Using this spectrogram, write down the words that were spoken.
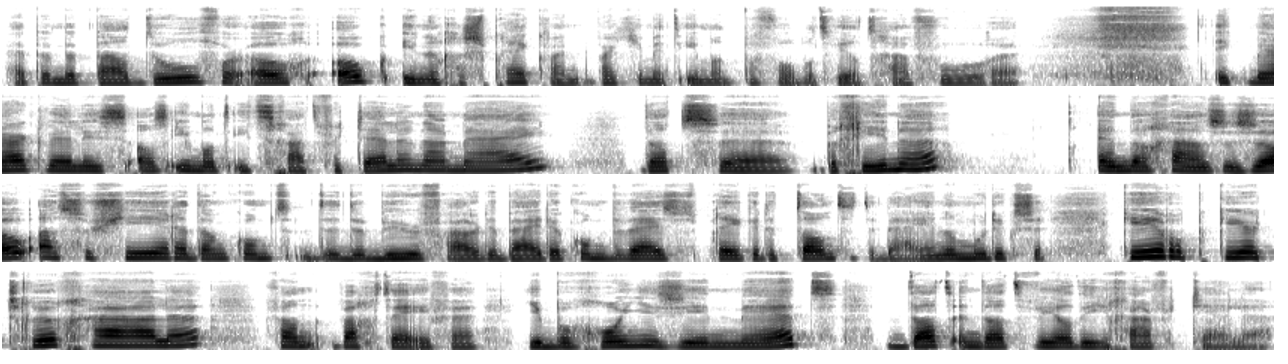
Heb een bepaald doel voor ogen, ook in een gesprek wat je met iemand bijvoorbeeld wilt gaan voeren. Ik merk wel eens als iemand iets gaat vertellen naar mij, dat ze beginnen en dan gaan ze zo associëren, dan komt de, de buurvrouw erbij, dan komt bij wijze van spreken de tante erbij. En dan moet ik ze keer op keer terughalen van, wacht even, je begon je zin met dat en dat wilde je gaan vertellen.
